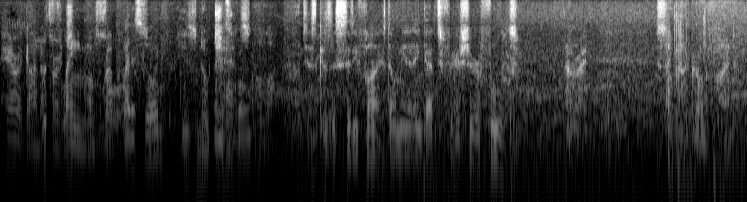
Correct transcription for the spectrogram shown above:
Paragon of with virtue, flaming a sword. By the sword? There is no the chance, scroll? no luck. Just because the city flies don't mean it ain't got its fair share of fools. All right. Still got a girl to find.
